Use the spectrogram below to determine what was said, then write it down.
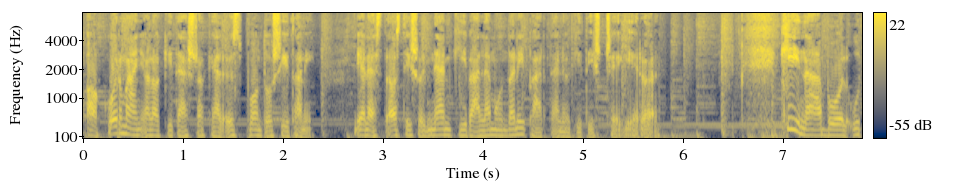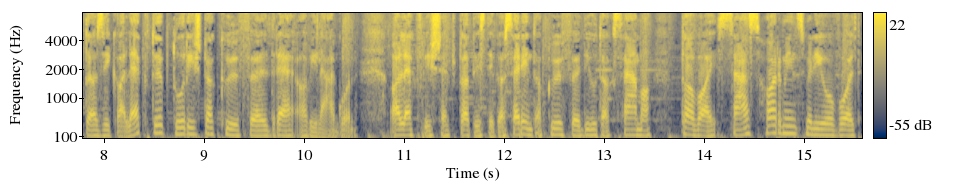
a kormány alakításra kell összpontosítani. Jelezte azt is, hogy nem kíván lemondani pártelnöki tisztségéről. Kínából utazik a legtöbb turista külföldre a világon. A legfrissebb statisztika szerint a külföldi utak száma tavaly 130 millió volt,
